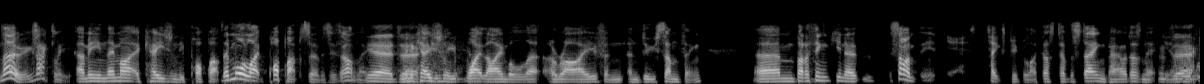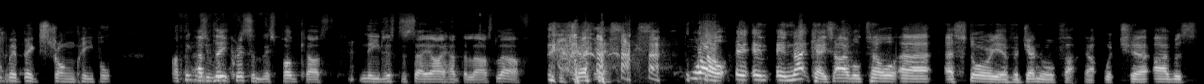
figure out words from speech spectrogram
No, exactly. I mean, they might occasionally pop up. They're more like pop-up services, aren't they? yeah, I mean, occasionally White Line will uh, arrive and, and do something. Um, but I think, you know, some, yeah, it takes people like us to have the staying power, doesn't it? You know, we're- we're, big, strong people. I think I we should think- rechristen this podcast. Needless to say, I had the last laugh. Well, in, in that case, I will tell uh, a story of a general fuck up, which uh, I was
